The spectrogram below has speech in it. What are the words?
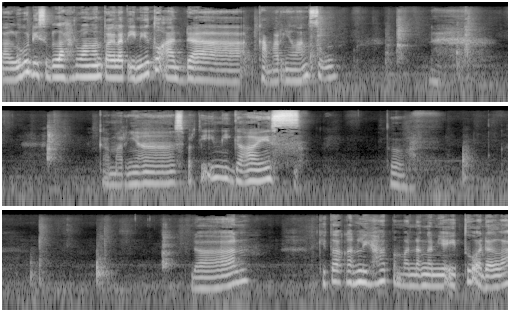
Lalu di sebelah ruangan toilet ini tuh ada kamarnya langsung kamarnya seperti ini guys. Tuh. Dan kita akan lihat pemandangannya itu adalah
